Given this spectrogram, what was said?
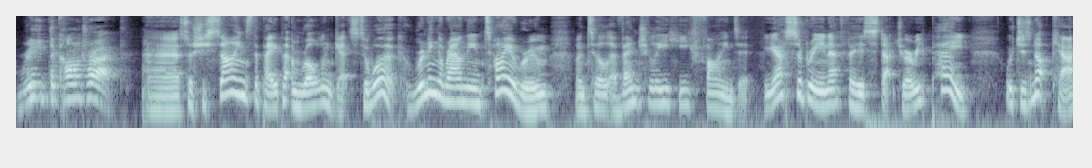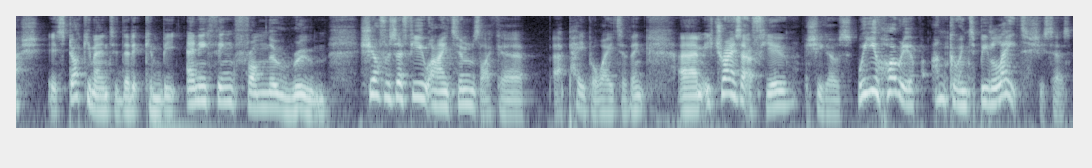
read the contract. Uh, so she signs the paper and Roland gets to work, running around the entire room until eventually he finds it. He asks Sabrina for his statutory pay, which is not cash, it's documented that it can be anything from the room. She offers a few items, like a, a paperweight, I think. Um, he tries out a few. She goes, Will you hurry up? I'm going to be late, she says.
